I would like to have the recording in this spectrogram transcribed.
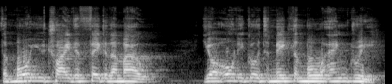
The more you try to figure them out, you're only going to make them more angry.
